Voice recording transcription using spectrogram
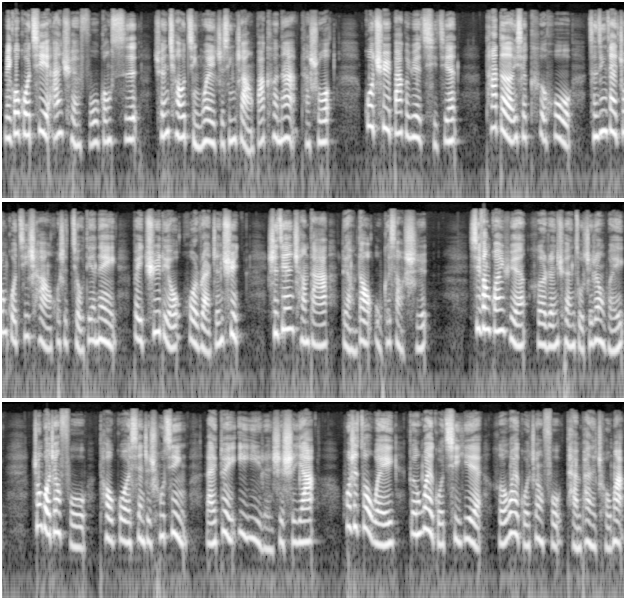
美国国际安全服务公司全球警卫执行长巴克纳他说，过去八个月期间，他的一些客户。曾经在中国机场或是酒店内被拘留或软侦讯，时间长达两到五个小时。西方官员和人权组织认为，中国政府透过限制出境来对异议人士施压，或是作为跟外国企业和外国政府谈判的筹码。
